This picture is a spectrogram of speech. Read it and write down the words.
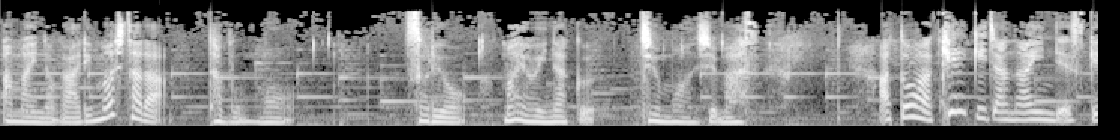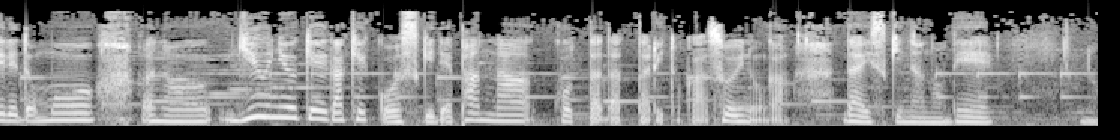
甘いのがありましたら、多分もう、それを迷いなく注文します。あとはケーキじゃないんですけれども、あの、牛乳系が結構好きで、パンナコッタだったりとか、そういうのが大好きなので、あの、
